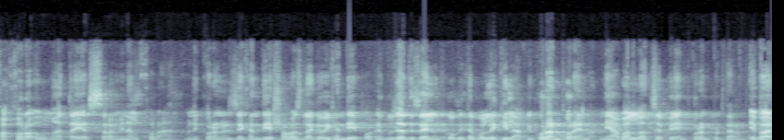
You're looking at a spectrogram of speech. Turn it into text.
ফাকরা উমা তায়াসসারা মিনাল কোরআন। মানে কোরআনের যেখান দিয়ে সহজ লাগে, ওইখান দিয়ে পড়ে বুঝাতে চাইলেন, কবিতা বললে কি লাভ? কোরআন পড়েন উনি আবার লজ্জা পেয়ে কোরআন পড়তে আরম্ভ এবার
